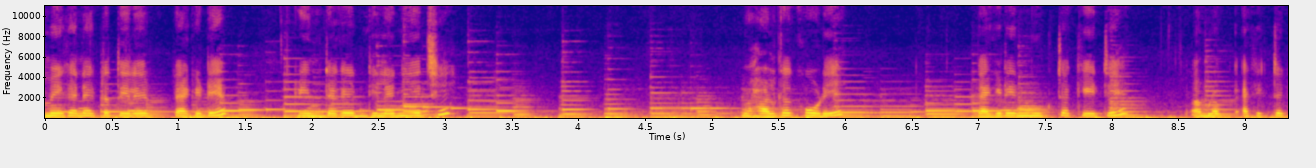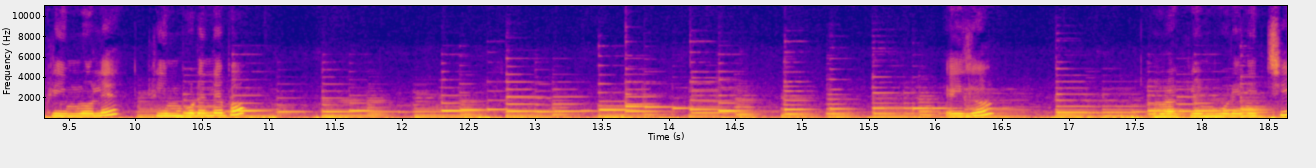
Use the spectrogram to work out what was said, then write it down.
আমি এখানে একটা তেলের প্যাকেটে ক্রিমটাকে ঢেলে নিয়েছি। হালকা করে প্যাকেটের মুখটা কেটে আমরা এক একটা ক্রিম রোলে ক্রিম ভরে নেব। এই যে আমরা ক্রিম ভরে নিচ্ছি।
